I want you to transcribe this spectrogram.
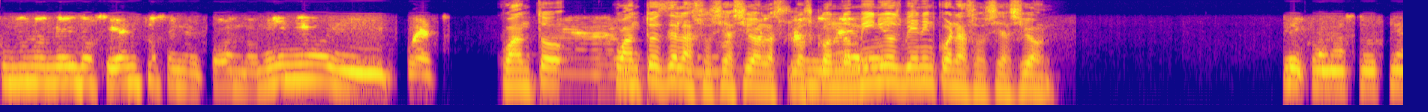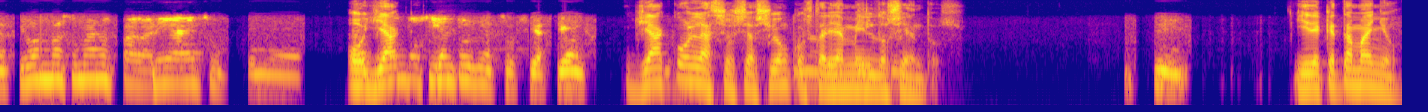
como unos 1200 en el condominio y pues ¿Cuánto, cuánto es de la asociación? Los, los condominios vienen con asociación. sí, con asociación más o menos pagaría eso, como O ya, son 200 de asociación. ya con la asociación costaría 1200. Sí. ¿Y de qué tamaño?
